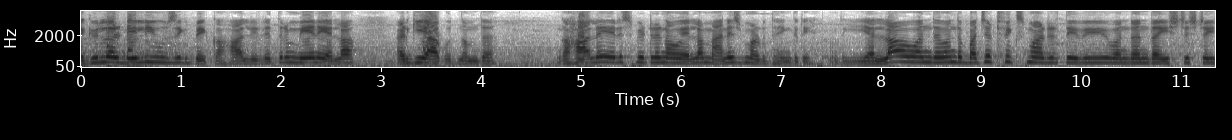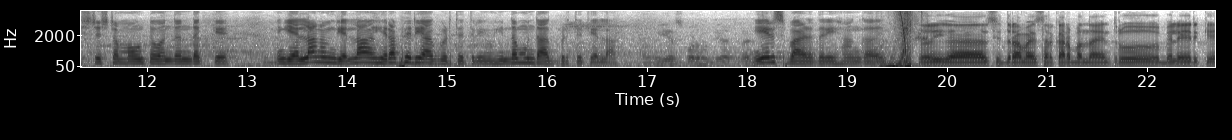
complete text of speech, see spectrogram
ರೆಗ್ಯುಲರ್ ಡೈಲಿ ಯೂಸಿಗೆ ಬೇಕಾ? ಹಾಲು ಇರಿದ್ರೆ ಮೇನ್ ಎಲ್ಲ ಅಡ್ಗೆ ಆಗೋದು ನಮ್ದು. ಈಗ ಹಾಲೇ ಏರಿಸ್ಬಿಟ್ರೆ ನಾವು ಎಲ್ಲ ಮ್ಯಾನೇಜ್ ಮಾಡೋದು ಹೆಂಗೆ ರೀ ಎಲ್ಲ ಒಂದು ಒಂದು ಬಜೆಟ್ ಫಿಕ್ಸ್ ಮಾಡಿರ್ತೀವಿ, ಒಂದೊಂದು ಇಷ್ಟಿಷ್ಟು ಇಷ್ಟಿಷ್ಟು ಅಮೌಂಟ್ ಒಂದೊಂದಕ್ಕೆ. ಹಂಗೆ ಎಲ್ಲ ನಮ್ದು ಎಲ್ಲ ಹೇರಾಫೇರಿ ಆಗ್ಬಿಡ್ತೈತೆ ರೀ ಹಿಂದೆ ಮುಂದೆ ಆಗ್ಬಿಡ್ತೈತಿ ಎಲ್ಲ. ಏರಿಸ್ಬಾರ್ದು ರೀ ಹಂಗೆ. ಸರ್ ಈಗ ಸಿದ್ದರಾಮಯ್ಯ ಸರ್ಕಾರ ಬಂದಾಗಂತರೂ ಬೆಲೆ ಏರಿಕೆ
